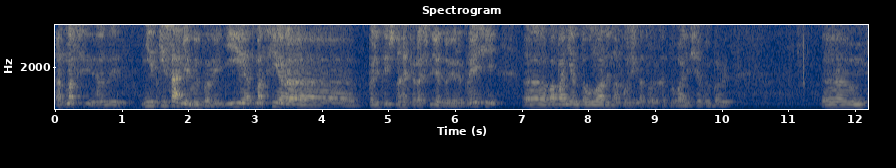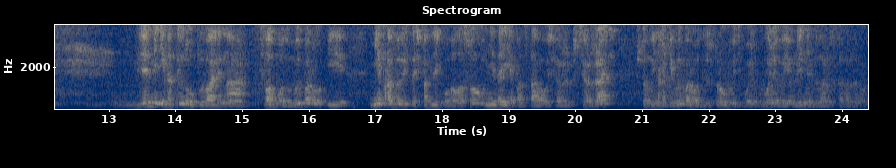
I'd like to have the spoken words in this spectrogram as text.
атмосфера, і, і самі вибори, і атмосфера політичного пересліду і репресій э, оппонента улады, на фоне которых відбувалися вибори, э, вельми негативно впливали на свободу вибору і непрозрыстость подліку голосов не дає підстави стверджати, що виніки виборів адлюстровують волевиявлення білоруського народу.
